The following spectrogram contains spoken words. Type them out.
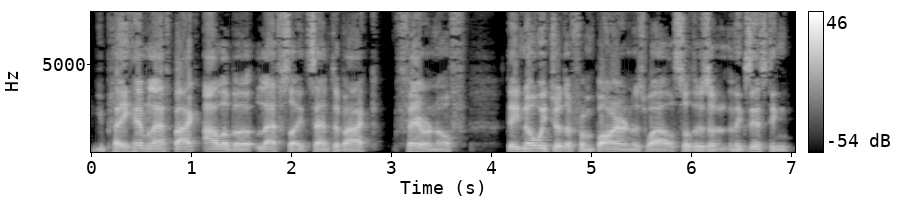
you play him left back, Alaba left side centre back. Fair enough. They know each other from Bayern as well, so there's an existing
